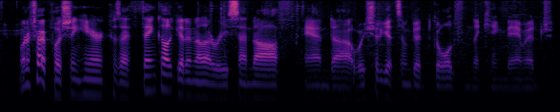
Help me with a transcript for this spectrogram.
I'm going to try pushing here because I think I'll get another resend off and uh, we should get some good gold from the king damage.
